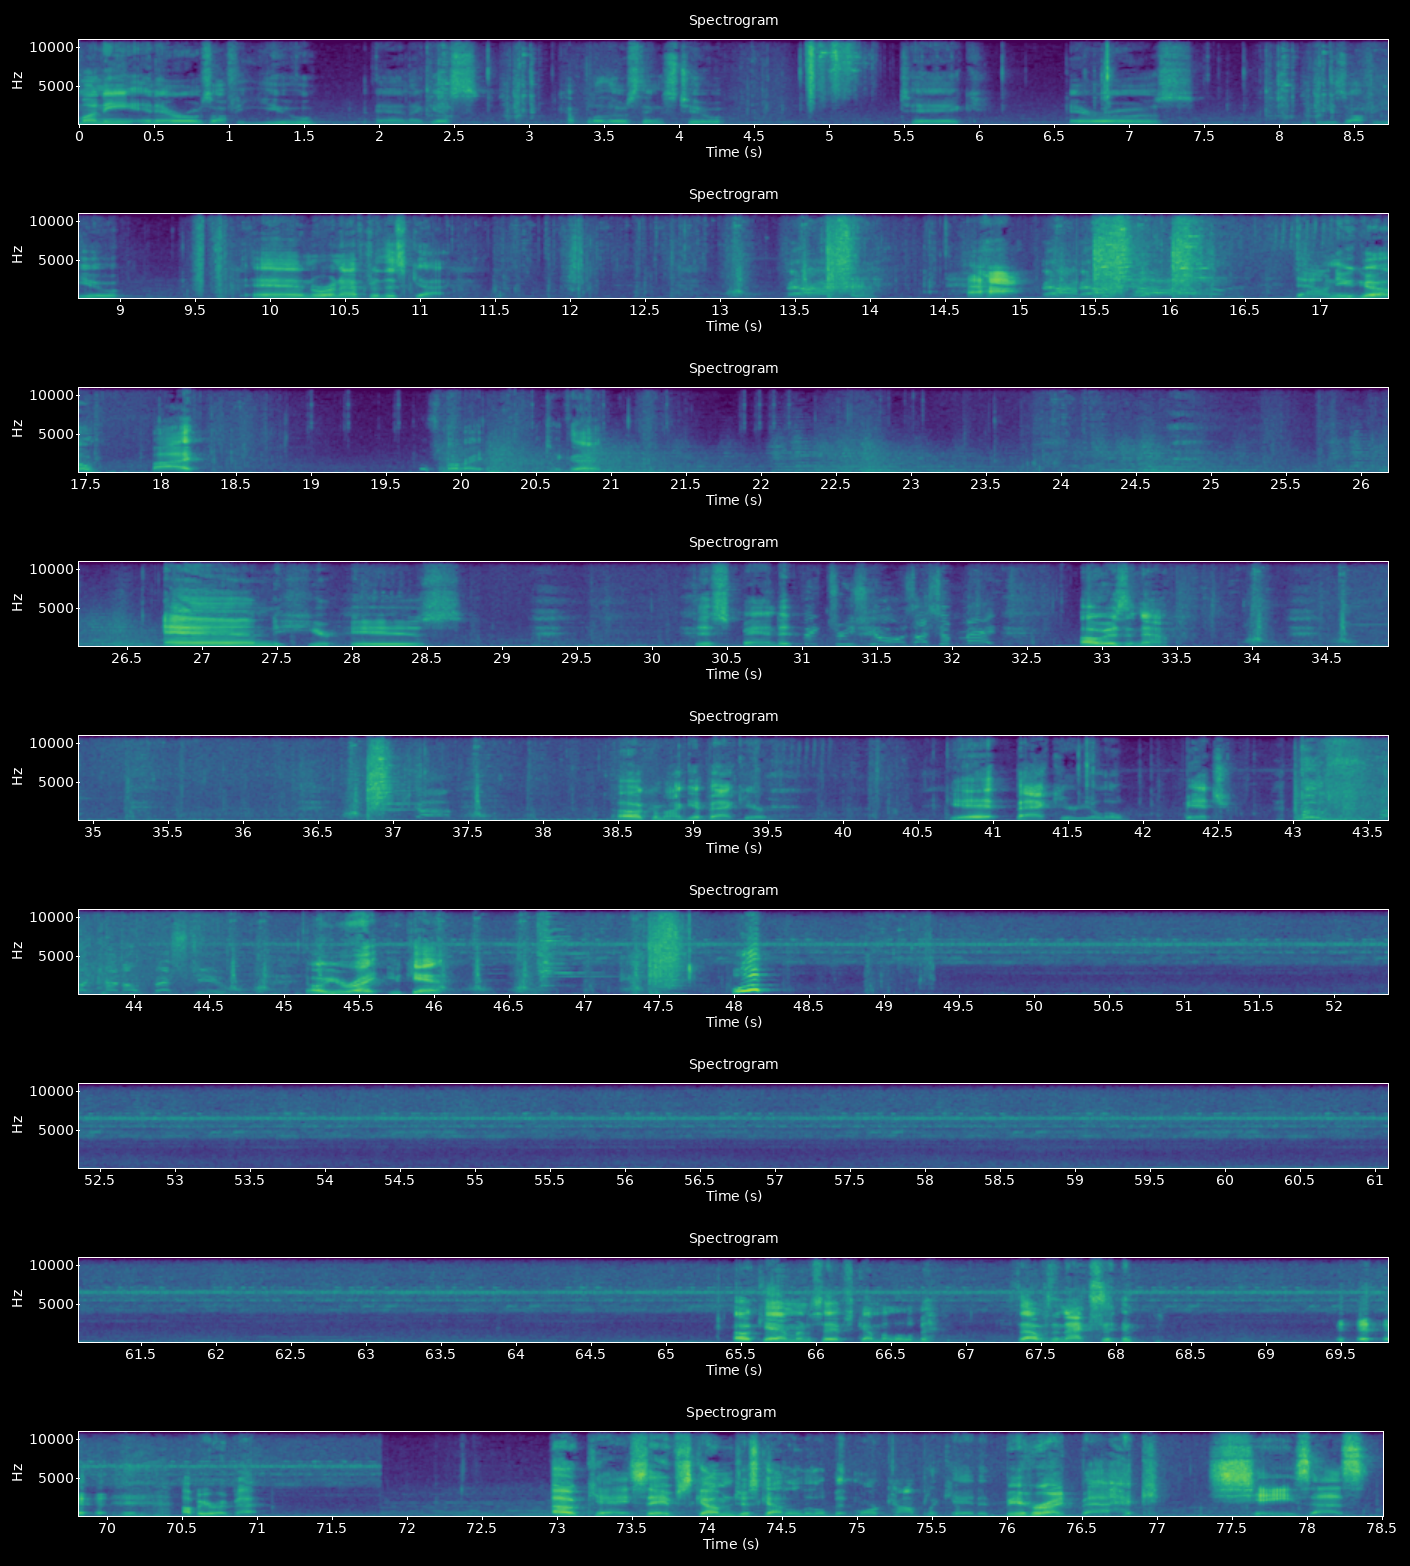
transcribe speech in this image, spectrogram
money and arrows off of you, and I guess a couple of those things too. Take arrows, these off of you, and run after this guy. Haha. Down you go. Bye. Alright, take that. And here is this bandit. Yours, I submit. Oh, is it now? Oh, come on, get back here. Get back here, you little bitch. I cannot best you. Oh, you're right, you can't. Whoop! Okay, I'm going to save Scum a little bit. That was an accident. I'll be right back. Okay, save Scum just got a little bit more complicated. Be right back. Jesus.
